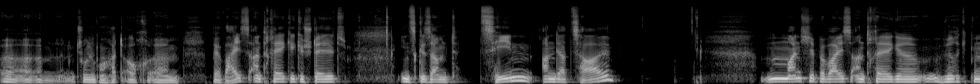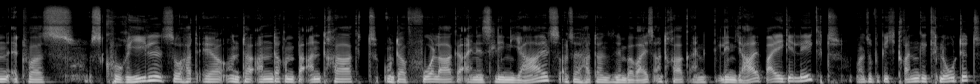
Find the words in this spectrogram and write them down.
äh, äh, Entschuldigung, hat auch ähm, Beweisanträge gestellt. Insgesamt zehn an der Zahl. Manche Beweisanträge wirkten etwas skurril. So hat er unter anderem beantragt, unter Vorlage eines Lineals, also er hat dann dem Beweisantrag ein Lineal beigelegt, also wirklich dran geknotet,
